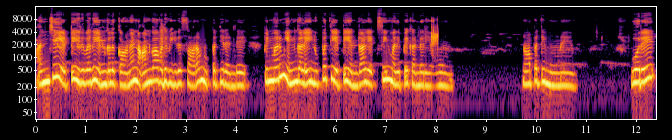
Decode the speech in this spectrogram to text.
அஞ்சு எட்டு இருபது எண்களுக்கான நான்காவது விகிதசாரம் முப்பத்தி ரெண்டு பின்வரும் எண்களை முப்பத்தி எட்டு என்றால் எக்ஸின் மதிப்பை கண்டறியவும். நாற்பத்தி மூணு. ஒரு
